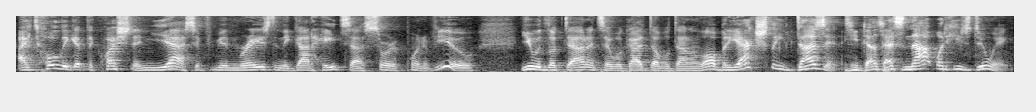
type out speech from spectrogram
I totally get the question. And yes, if you've been raised in the God hates us sort of point of view, you would look down and say, well, God doubled down on the law. But he actually doesn't. He doesn't. That's not what he's doing.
